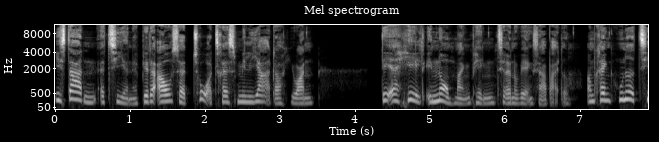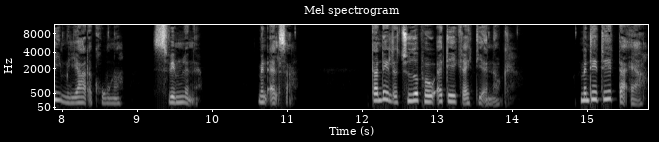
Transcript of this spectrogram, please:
I starten af 10'erne bliver der afsat 62 milliarder yuan. Det er helt enormt mange penge til renoveringsarbejdet. Omkring 110 milliarder kroner. Svimlende. Men altså, der er en del, der tyder på, at det ikke rigtigt er nok. Men det er det, der er.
